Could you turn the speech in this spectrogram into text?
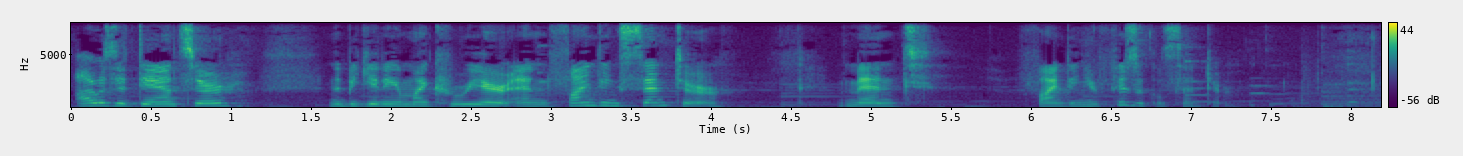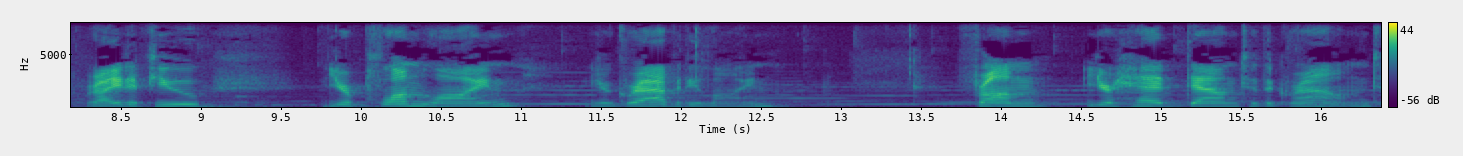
I was a dancer in the beginning of my career, and finding center meant finding your physical center. Right? If you, your plumb line, your gravity line, from your head down to the ground,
